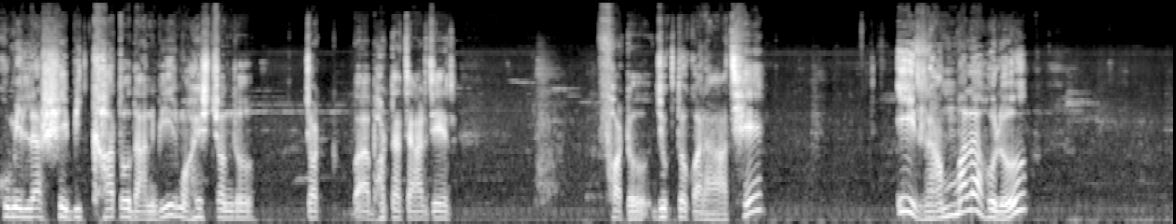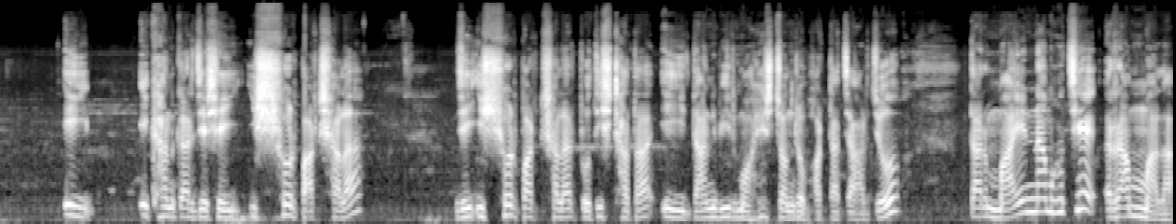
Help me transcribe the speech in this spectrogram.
কুমিল্লার সেই বিখ্যাত দানবীর মহেশচন্দ্র চট ভট্টাচার্যের ফটো যুক্ত করা আছে। এই রামমালা হলো এই এখানকার যে সেই ঈশ্বর পাঠশালা, যে ঈশ্বর পাঠশালার প্রতিষ্ঠাতা এই দানবীর মহেশচন্দ্র ভট্টাচার্য, তার মায়ের নাম হচ্ছে রামমালা।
